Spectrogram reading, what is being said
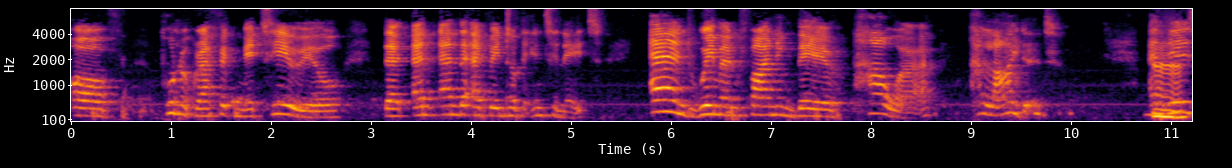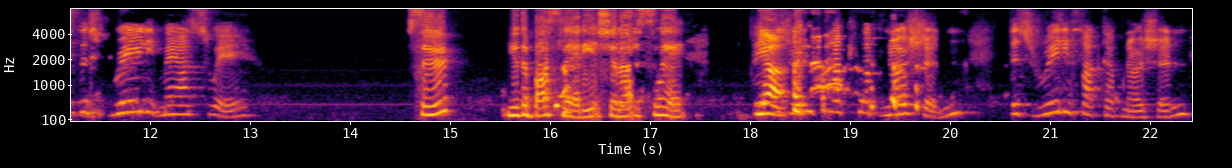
of pornographic material that and, and the advent of the internet and women finding their power collided. And mm. there's this really, may I swear? Sue, you're the boss lady. It's allowed to swear this yeah. really fucked up notion, this really fucked up notion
